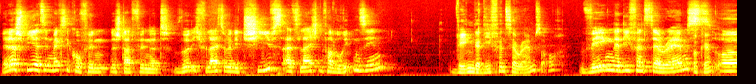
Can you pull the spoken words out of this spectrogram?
wenn das Spiel jetzt in Mexiko fin- stattfindet, würde ich vielleicht sogar die Chiefs als leichten Favoriten sehen. Wegen der Defense der Rams auch? Wegen der Defense der Rams Okay. äh,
